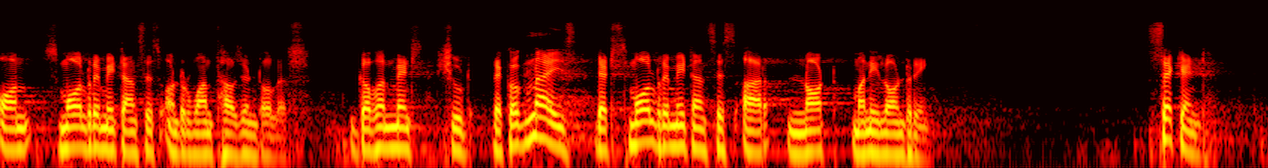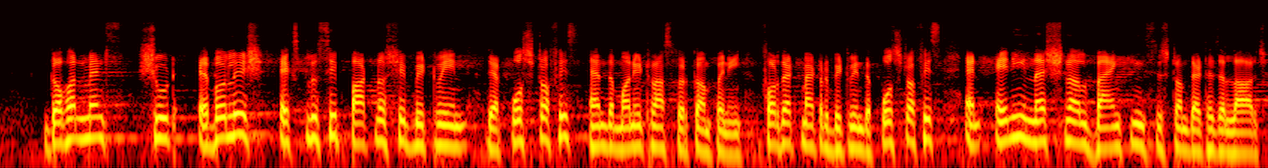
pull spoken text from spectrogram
on small remittances under $1,000. Governments should recognize that small remittances are not money laundering. Second, governments should abolish exclusive partnership between their post office and the money transfer company, for that matter, between the post office and any national banking system that has a large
